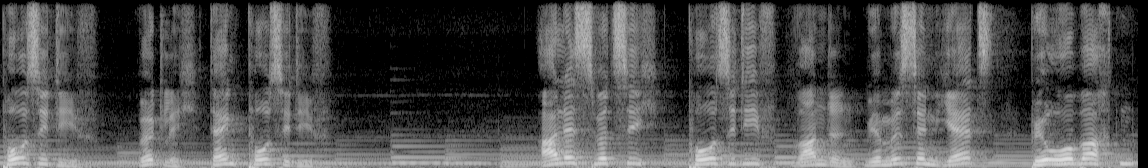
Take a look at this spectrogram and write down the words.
positiv. Wirklich. Denkt positiv. Alles wird sich positiv wandeln. Wir müssen jetzt beobachten.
